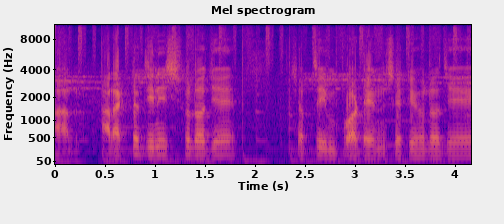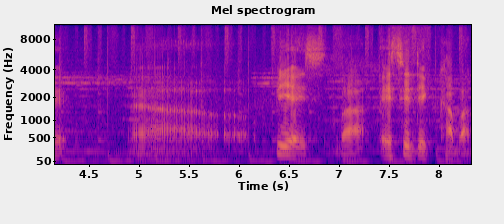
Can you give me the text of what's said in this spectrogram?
আর আর একটা জিনিস হলো যে, সবচেয়ে ইম্পর্টেন্ট সেটি হলো যে পিএইচ বা অ্যাসিডিক খাবার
